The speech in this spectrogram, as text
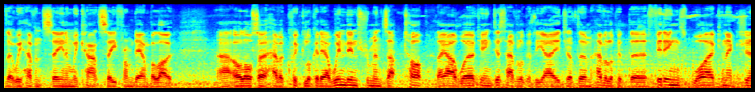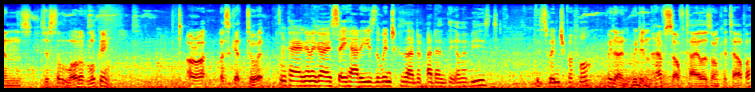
that we haven't seen and we can't see from down below. Uh, I'll also have a quick look at our wind instruments up top. They are working. Just have a look at the age of them. Have a look at the fittings, wire connections. Just a lot of looking. All right, let's get to it. Okay, I'm going to go see how to use the winch because I, don't- I don't think I've ever used this winch before. We don't. We didn't have self tailors on Catalpa,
